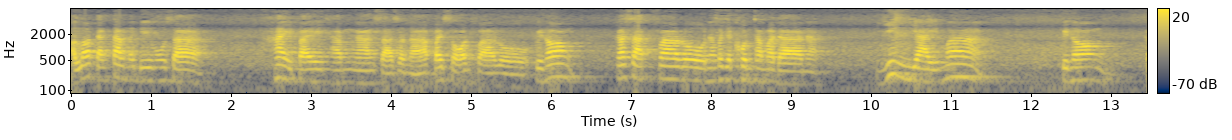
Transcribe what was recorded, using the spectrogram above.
อัลลอฮ์แต่งตั้งนบีมูซาให้ไปทำงานศาสนาไปสอนฟาโรห์พี่น้อง กษัตริย์ฟาโรห์นะไม่ใช่คนธรรมดานะยิ่งใหญ่มากพี่น้องก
